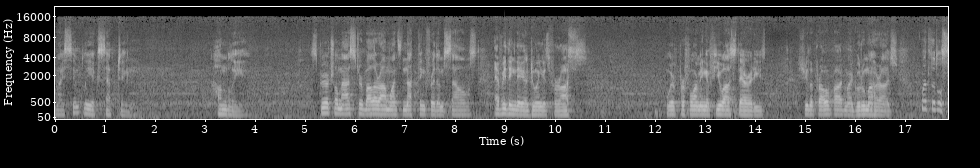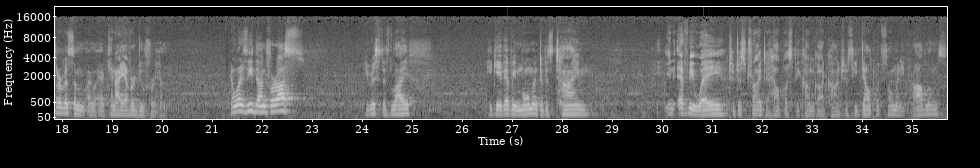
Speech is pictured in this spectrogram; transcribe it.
by simply accepting humbly. Spiritual master Balaram wants nothing for themselves. Everything they are doing is for us. We're performing a few austerities. Srila Prabhupada, my Guru Maharaj, what little service can I ever do for him? And what has he done for us? He risked his life. He gave every moment of his time in every way to just try to help us become God conscious. He dealt with so many problems,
